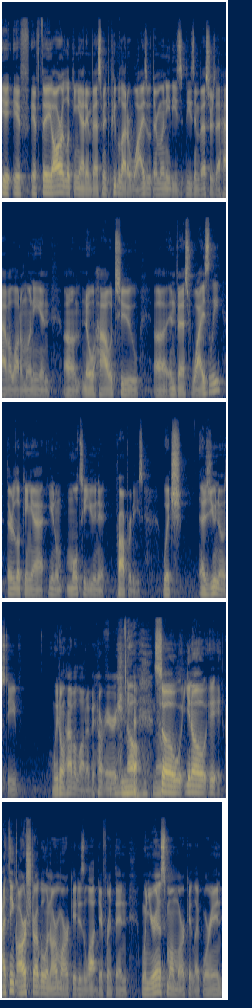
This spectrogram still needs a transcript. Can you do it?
if if they are looking at investment, the people that are wise with their money, these these investors that have a lot of money and um, know how to uh, invest wisely, they're looking at you know multi-unit properties, which, as you know, Steve, we don't have a lot of in our area. No, no. So you know, it, I think our struggle in our market is a lot different than when you're in a small market like we're in.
